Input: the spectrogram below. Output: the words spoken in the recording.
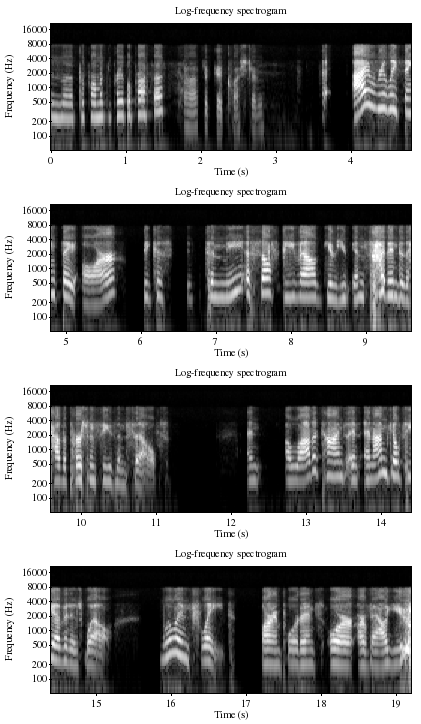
in the performance appraisal process? Oh, that's a good question. I really think they are because to me, a self-eval gives you insight into how the person sees themselves. And a lot of times, and, and I'm guilty of it as well, we'll inflate our importance or our value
